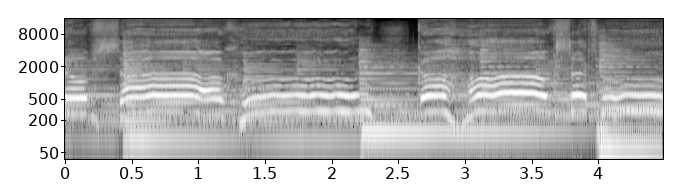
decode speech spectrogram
nop sa khun ka hak sa thun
